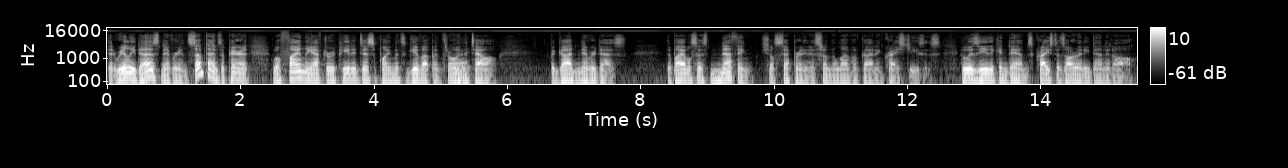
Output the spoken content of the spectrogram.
that really does never end. Sometimes a parent will finally, after repeated disappointments, give up and throw right. in the towel, but God never does. The Bible says, Nothing shall separate us from the love of God in Christ Jesus. Who is he that condemns? Christ has already done it all.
